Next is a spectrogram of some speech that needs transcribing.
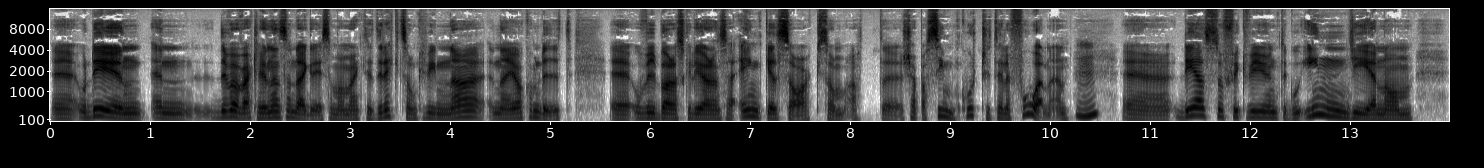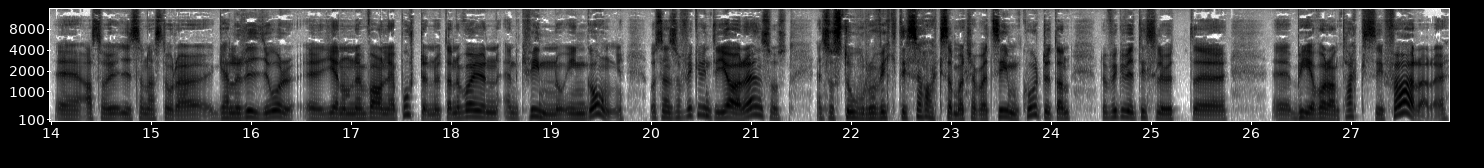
Eh, och det, är en, en, det var verkligen en sån där grej som man märkte direkt som kvinna när jag kom dit. Eh, och vi bara skulle göra en så enkel sak som att eh, köpa simkort till telefonen. Mm. Eh, dels så fick vi ju inte gå in genom eh, alltså i såna stora gallerior eh, genom den vanliga porten utan det var ju en, en kvinnoingång. Och sen så fick vi inte göra en så, en så stor och viktig sak som att köpa ett simkort utan då fick vi till slut eh, Eh, be våran taxiförare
